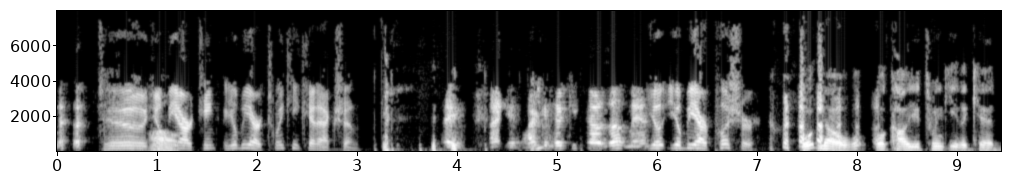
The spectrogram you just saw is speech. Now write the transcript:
Dude, you'll be our tink- you'll be our Twinkie connection. hey, I, I can hook you guys up, man. You'll you'll be our pusher. Well, no, we'll- we'll call you Twinkie the Kid.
